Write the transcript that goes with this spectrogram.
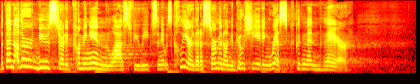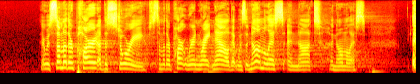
But then other news started coming in in the last few weeks, and it was clear that a sermon on negotiating risk couldn't end there. There was some other part of the story, some other part we're in right now, that was anomalous and not anomalous.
